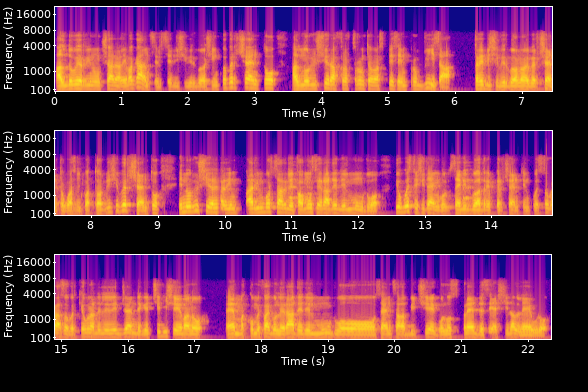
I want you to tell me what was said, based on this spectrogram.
al dover rinunciare alle vacanze il 16,5%, al non riuscire a far fronte a una spesa improvvisa 13,9%, quasi il 14%, e non riuscire a, rimborsare le famose rate del mutuo. Io queste ci tengo il 6,3% in questo caso perché una delle leggende che ci dicevano eh, ma come fai con le rate del mutuo senza la BCE, con lo spread se esci dall'euro?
